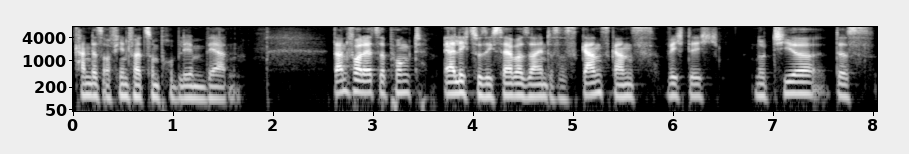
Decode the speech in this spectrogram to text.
kann das auf jeden Fall zum Problem werden. Dann vorletzter Punkt, ehrlich zu sich selber sein, das ist ganz, ganz wichtig. Notier das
